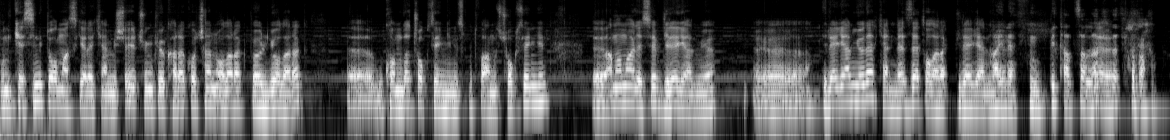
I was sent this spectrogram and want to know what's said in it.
bunun kesinlikle olması gereken bir şey. Çünkü Karakoçan olarak, bölge olarak e, bu konuda çok zenginiz. Mutfağımız çok zengin. E, ama maalesef dile gelmiyor. E, dile gelmiyor derken lezzet olarak dile gelmiyor. Aynen. bir tatsalar. Evet.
